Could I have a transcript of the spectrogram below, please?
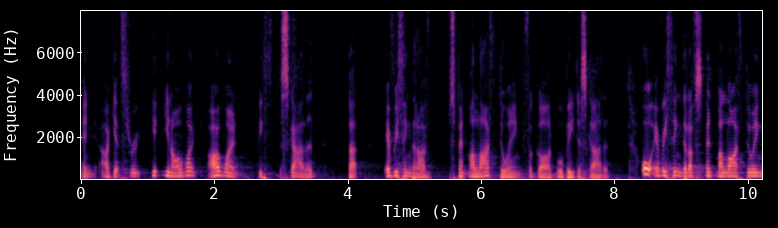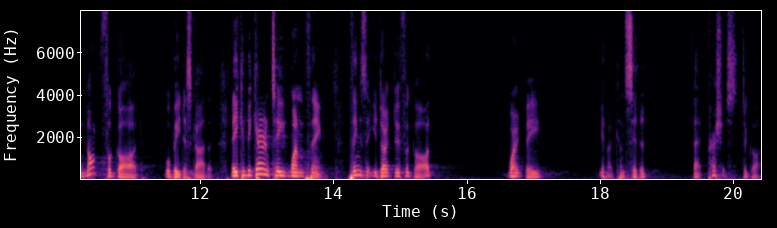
and I get through. You know, I won't, I won't be discarded, but everything that I've spent my life doing for God will be discarded. Or everything that I've spent my life doing not for God will be discarded. Now, you can be guaranteed one thing things that you don't do for God won't be, you know, considered that precious to God.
